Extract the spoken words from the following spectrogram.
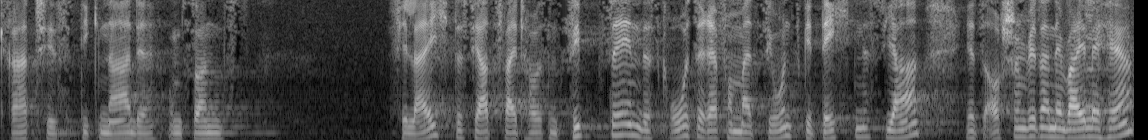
Gratis, die Gnade umsonst. Vielleicht das Jahr 2017, das große Reformationsgedächtnisjahr, jetzt auch schon wieder eine Weile her.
